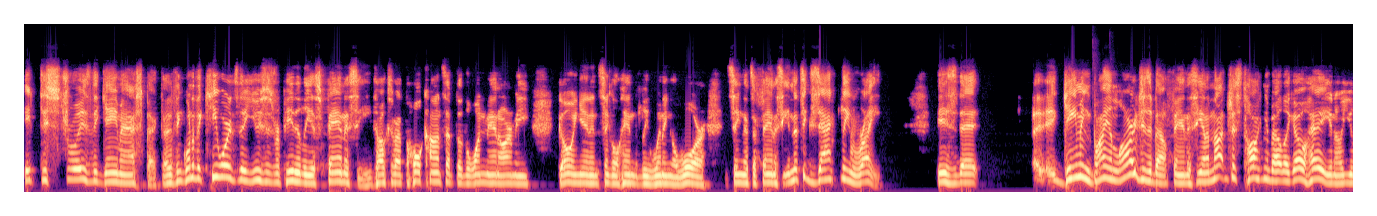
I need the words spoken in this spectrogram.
it destroys the game aspect. I think one of the keywords that he uses repeatedly is fantasy. He talks about the whole concept of the one man army going in and single handedly winning a war, saying that's a fantasy. And that's exactly right. Is that uh, gaming by and large is about fantasy, and I'm not just talking about like, oh, hey, you know, you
